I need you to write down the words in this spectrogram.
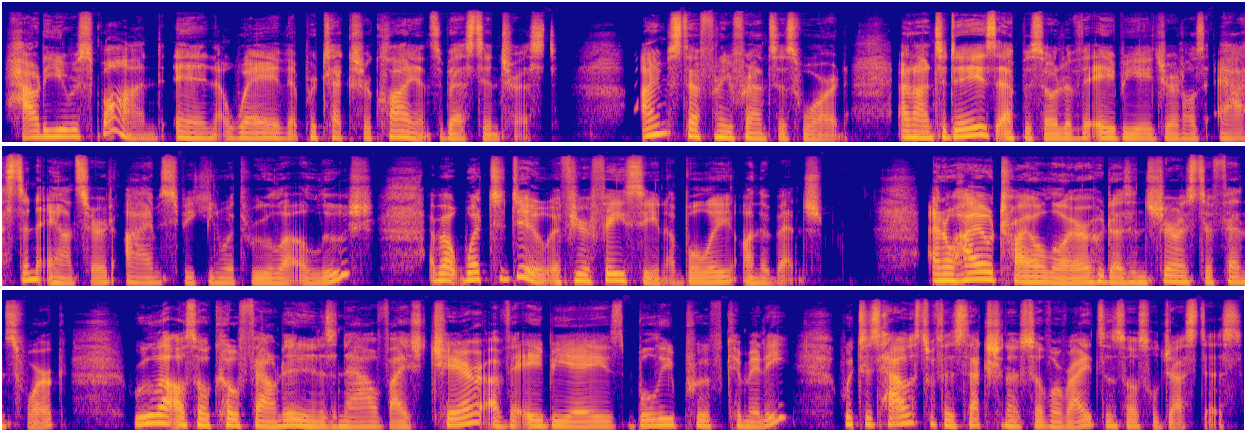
how do you respond in a way that protects your client's best interest? I'm Stephanie Francis Ward, and on today's episode of the ABA Journal's Asked and Answered, I'm speaking with Rula Allouche about what to do if you're facing a bully on the bench. An Ohio trial lawyer who does insurance defense work, Rula also co founded and is now vice chair of the ABA's Bully Proof Committee, which is housed with a section of civil rights and social justice.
